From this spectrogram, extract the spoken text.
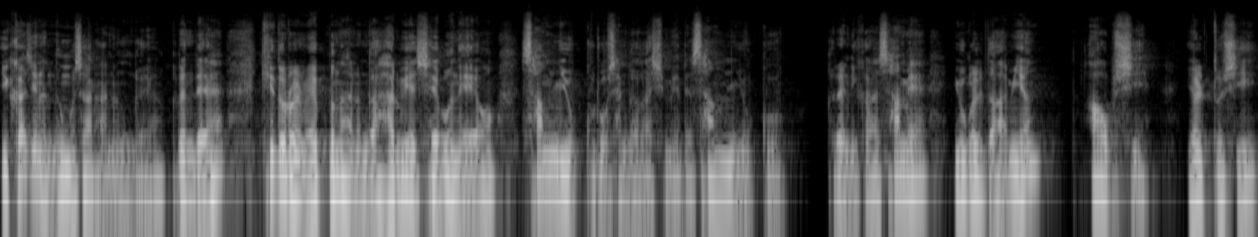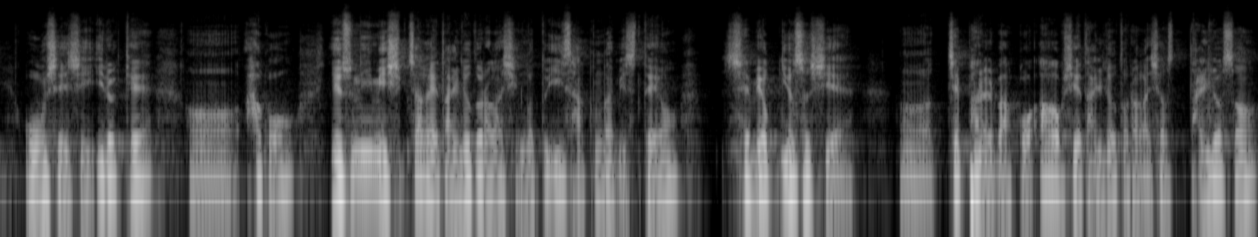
이까지는 너무 잘 아는 거예요. 그런데 기도를 몇 번 하는가 하루에 세 번 해요. 3, 6, 9로 생각하시면 돼요. 3, 6, 9. 그러니까 3에 6을 더하면 9시, 12시, 오후 3시 이렇게 어, 하고 예수님이 십자가에 달려 돌아가신 것도 이 사건과 비슷해요. 새벽 6시에 어, 재판을 받고 9시에 달려 돌아가셔 달려서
